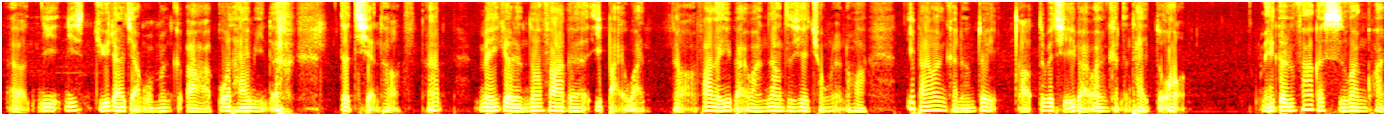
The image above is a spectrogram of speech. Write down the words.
呃你你举例来讲，我们把郭台铭的 的钱哈，他每一个人都发个一百万。啊，发个一百万让这些穷人的话，一百万可能对哦，对不起，一百万可能太多哦。每个人发个十万块，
